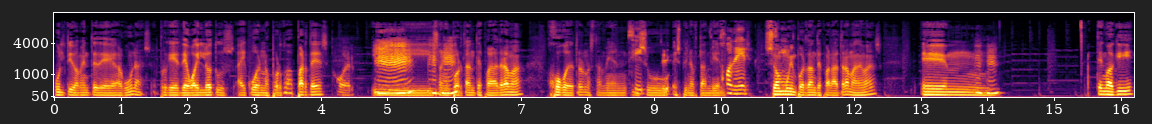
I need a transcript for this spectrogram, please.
últimamente de algunas, porque de White Lotus hay cuernos por todas partes Joder. y Mm, son importantes para la trama. Juego de Tronos también y su Sí. spin-off también. Joder. Son sí. muy importantes para la trama, además. Eh, Ujú. Tengo aquí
